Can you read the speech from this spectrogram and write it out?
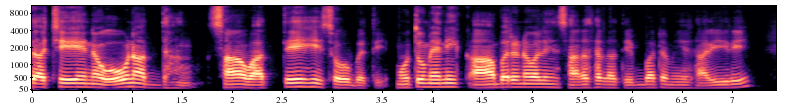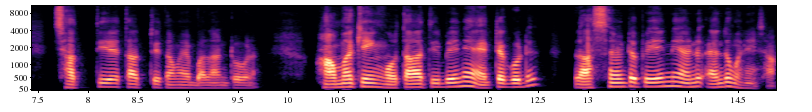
අට්ටිතචේන ඕනද්දං සා වත්තේහි සෝබති මුතුමැණික් ආභරණ වලින් සරසලා තිබ්බට මේ ශරීරේ සත්‍ය తත්වේ තමයි බලන්න ඕන. හැමකින් ඔතා තිබෙන ඇට ගොඩ ලස්සනට පේන්නේ ඇඳුම නිසා.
